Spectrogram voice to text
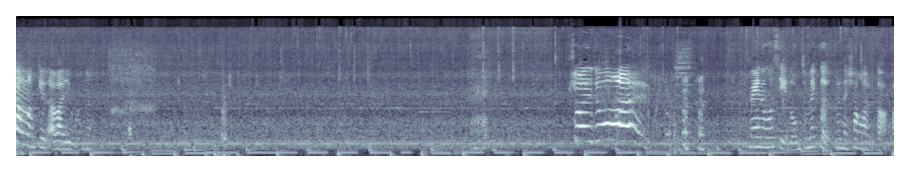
กำลังกินอะไรอยู่วะเนี่ยช่วยด้วย เมนูสีรุ้งจะไม่เกิดขึ้นในช่องเราอีกต่อไป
